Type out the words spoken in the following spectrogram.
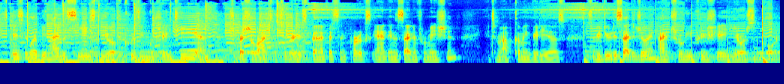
It's basically a behind the scenes view of cruising with JT and special access to various benefits and perks and inside information into my upcoming videos. So if you do decide to join, I truly appreciate your support.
